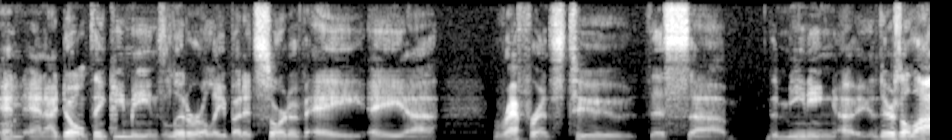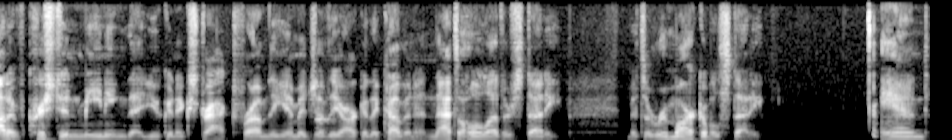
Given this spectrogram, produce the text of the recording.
and and I don't think he means literally, but it's sort of a a uh, reference to this uh, the meaning. Uh, there's a lot of Christian meaning that you can extract from the image of the Ark of the Covenant, and that's a whole other study. It's a remarkable study, and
